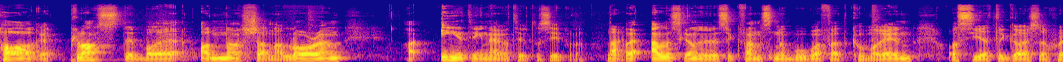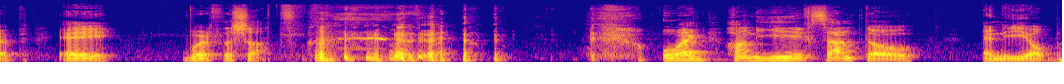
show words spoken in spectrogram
har et plass. Det bare anerkjenner Lauren. Har ingenting negativt å si på det. Nei. Og jeg elsker den lille sekvensen når Boba Fett kommer inn og sier til Guys of Whip Hey, worth a shot. og han gir Santo en jobb.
